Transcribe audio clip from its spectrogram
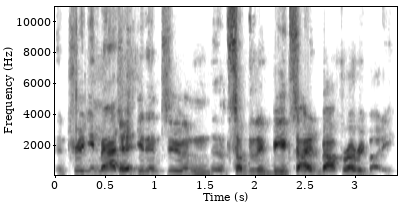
Intriguing match it, to get into and something to be excited about for everybody.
